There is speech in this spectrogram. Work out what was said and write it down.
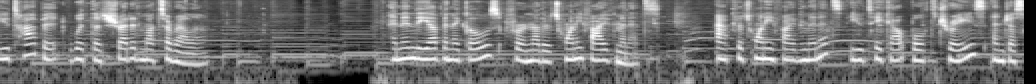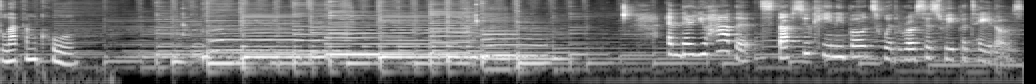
You top it with the shredded mozzarella. And in the oven it goes for another 25 minutes. After 25 minutes, you take out both trays and just let them cool. You have it, stuffed zucchini boats with roasted sweet potatoes.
